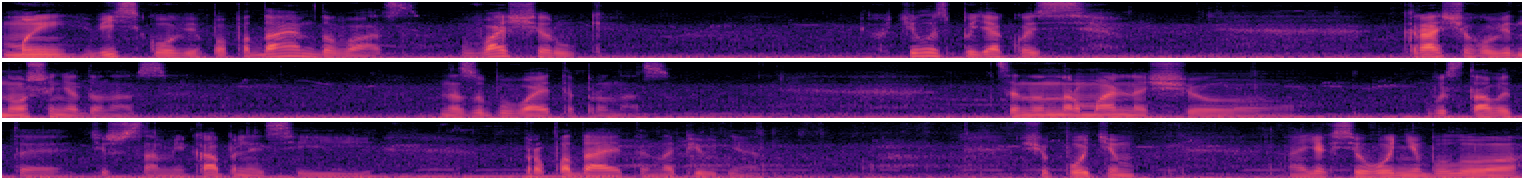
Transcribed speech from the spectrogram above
Ми, військові, попадаємо до вас в ваші руки. Хотілося б якось кращого відношення до нас. Не забувайте про нас. Це ненормально, що ви ставите ті ж самі капельниці і пропадаєте на півдня. Що потім, як сьогодні було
